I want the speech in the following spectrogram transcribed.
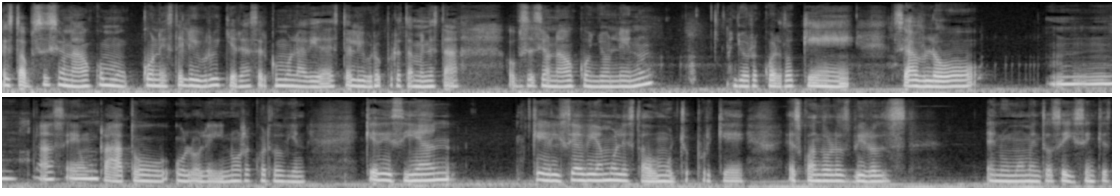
está obsesionado como con este libro y quiere hacer como la vida de este libro, pero también está obsesionado con John Lennon. Yo recuerdo que se habló mm, hace un rato o lo leí, no recuerdo bien, que decían que él se había molestado mucho porque es cuando los Beatles en un momento se dicen que,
